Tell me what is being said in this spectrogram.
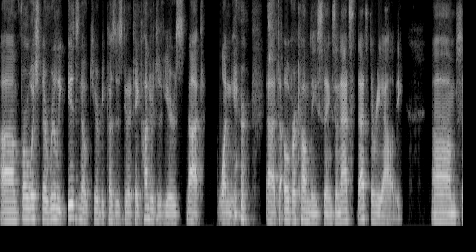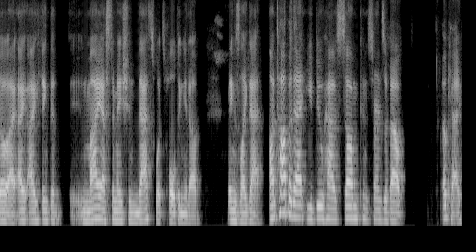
um, for which there really is no cure because it's going to take hundreds of years, not one year uh, to overcome these things, and that's that's the reality. Um, so I, I, I think that in my estimation, that's what's holding it up. Things like that. On top of that, you do have some concerns about, okay,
